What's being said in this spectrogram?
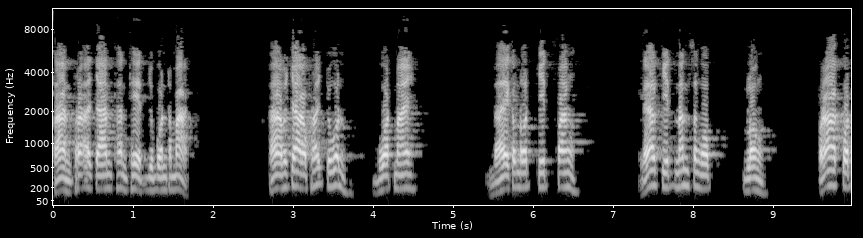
ท่านพระอาจารย์ท่านเทศอยู่บนธรรมะ ข้าพเจ้าพระจุลบวชใหม่ได้กำหนดจิตฟัง แล้วจิตนั้นสงบลง ปรากฏ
